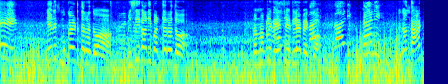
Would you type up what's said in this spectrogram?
ಏಯ್ ಏನಕ್ಕೆ ಮುಖ ಇಡ್ತಾರದು? ಬಿಸಿ ಗಾಳಿ ಬರ್ತಾ ಇರೋದು. ನನ್ನ ಮಗಳಿಗೆ ಎಷ್ಟು ಸಿ ಇರಲೇಬೇಕು. ಇದೊಂದು ಆಟ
